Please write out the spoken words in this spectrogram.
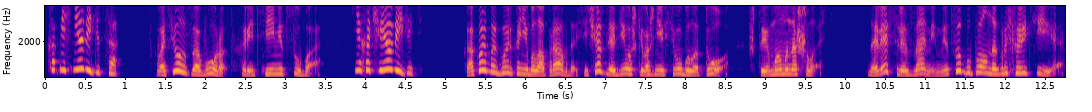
Как мне с ней увидеться?» Схватила за ворот Харития Мицуба. «Я хочу ее увидеть!» Какой бы горько ни была правда, сейчас для девушки важнее всего было то, что ее мама нашлась. Давясь слезами, Мицуба упал на грудь Харития.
